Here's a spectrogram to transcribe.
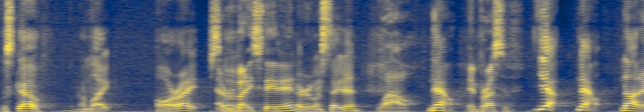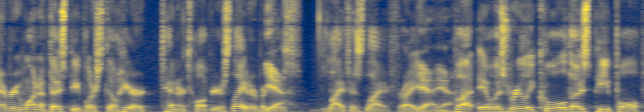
let's go. I'm like, all right. So Everybody stayed in? Everyone stayed in. Wow. Now, Impressive. yeah. Now, not every one of those people are still here 10 or 12 years later because life is life, right? Yeah, yeah. But it was really cool. Those people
